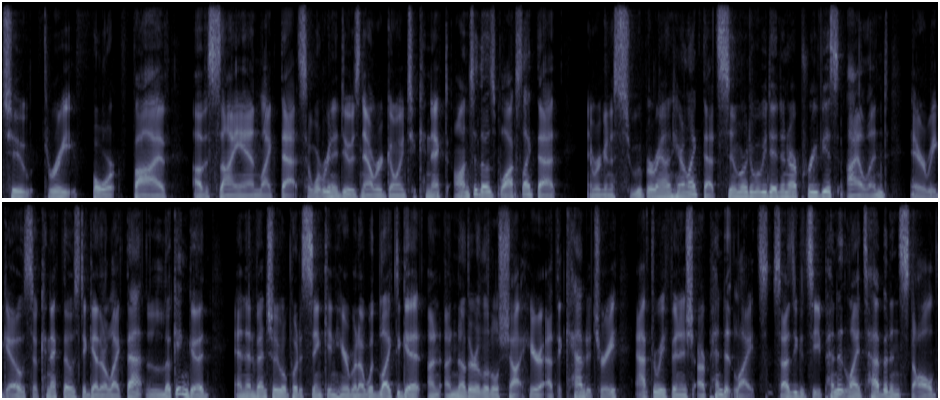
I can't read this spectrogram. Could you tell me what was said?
two, three, four, five of cyan like that. So what we're going to do is now we're going to connect onto those blocks like that. And we're going to swoop around here like that, similar to what we did in our previous island. There we go. So connect those together like that, looking good and then eventually we'll put a sink in here, but I would like to get an, another little shot here at the cabinetry after we finish our pendant lights. So as you can see, pendant lights have been installed,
